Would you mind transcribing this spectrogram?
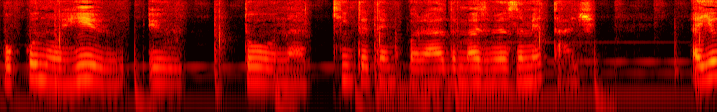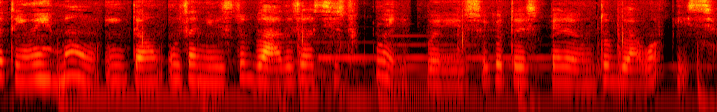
Boku no Hero, eu tô na quinta temporada, mais ou menos na metade. Aí eu tenho um irmão, então os animes dublados eu assisto com ele. Por isso que eu tô esperando dublar One Piece.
